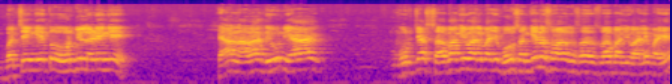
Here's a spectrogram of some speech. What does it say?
बचेंगे तो और भी लढेंगे ह्या नारा देऊन या मोर्चात सहभागी व्हायला पाहिजे बहुसंख्येनं सहभागी व्हायला पाहिजे.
